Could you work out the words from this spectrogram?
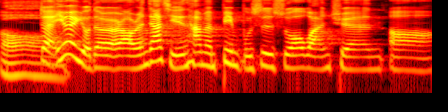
哦，对，因为有的老人家其实他们并不是说完全呃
